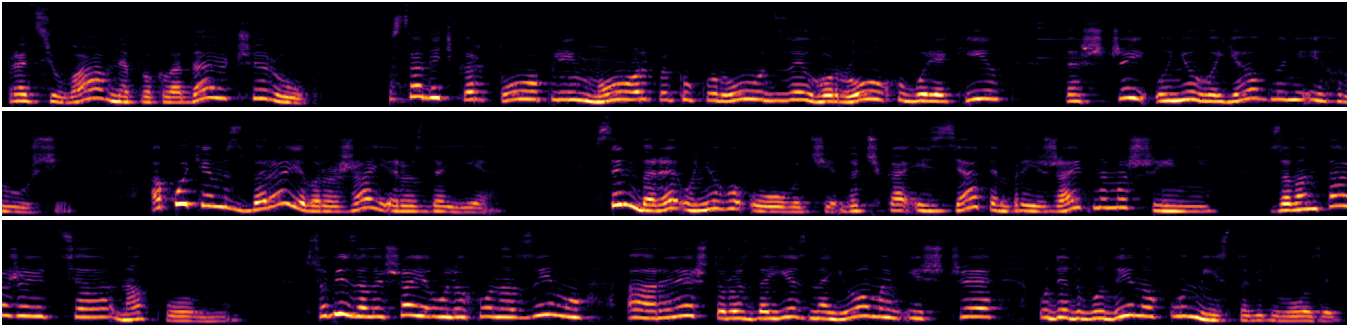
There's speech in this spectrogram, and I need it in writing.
працював, не покладаючи рук. Садить картоплі, моркви, кукурудзи, гороху, буряків, та ще й у нього яблуні і груші. А потім збирає врожай і роздає. Син бере у нього овочі, дочка із зятем приїжджають на машині, завантажуються на повну. Собі залишає у льоху на зиму, а решту роздає знайомим і ще у дитбудинок у місто відвозить.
